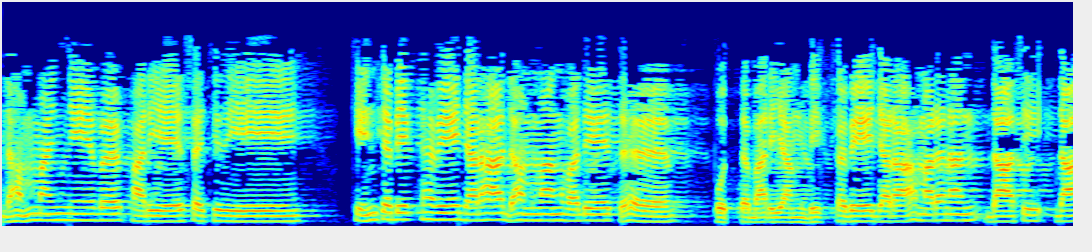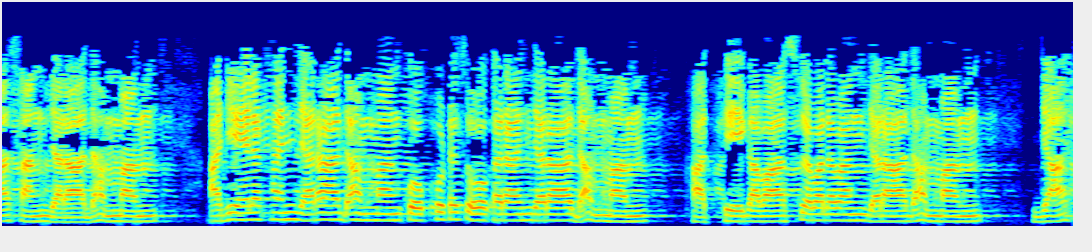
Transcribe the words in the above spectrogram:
ධම්මඤ්ඤේව පරියේසචි කිංච බික්ඛවේ ජරා ධම්මං වදේත පුත්ත මරියං බික්ඛවේ ජරා මරණං දාසි දාසං ජරා ධම්මං අජේලඛං ජරා ධම්මං කොක්කුට සෝකරං ජරා ධම්මං හත්තේ ගවාස්ස වලවං ජරා ධම්මං ජාත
